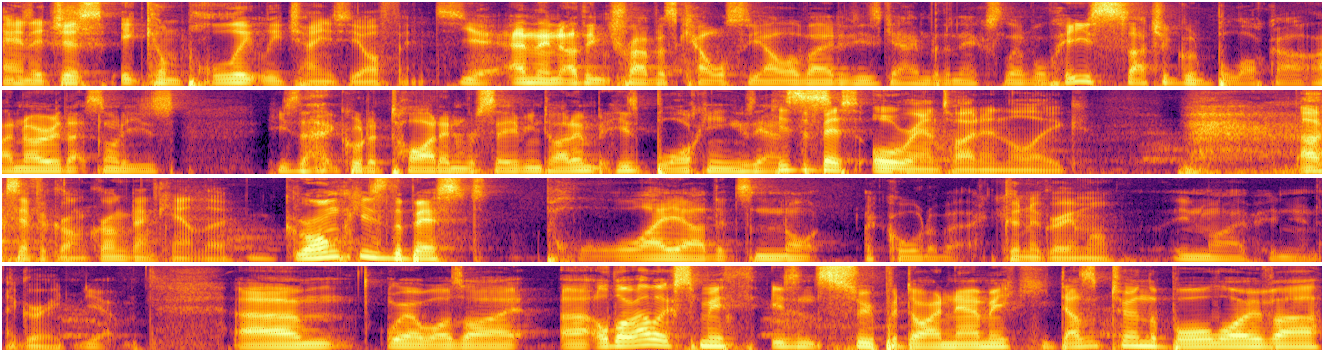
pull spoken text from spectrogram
and it just it completely changed the offense. Yeah, and then I think Travis Kelce elevated his game to the next level. He's such a good blocker. I know that's not his. He's that good at tight end receiving tight end, but his blocking is out. He's the best all-round tight end in the league, oh, except for Gronk. Gronk don't count though. Gronk is the best player that's not a quarterback, Couldn't agree more. in my opinion. Agreed. Yeah. Um, where was I? Uh, although Alex Smith isn't super dynamic, he doesn't turn the ball over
